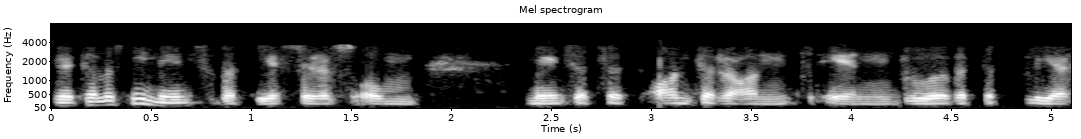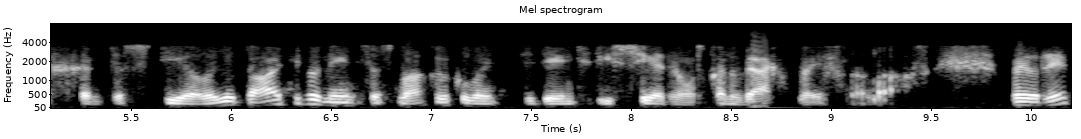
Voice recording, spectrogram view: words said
Jy weet hulle is nie mense wat besig is om mense te aan te rand en rowe te pleeg en te steel. Jy daai tipe mense is maklik om te identifiseer en ons kan wegbly van hulle af. Maar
